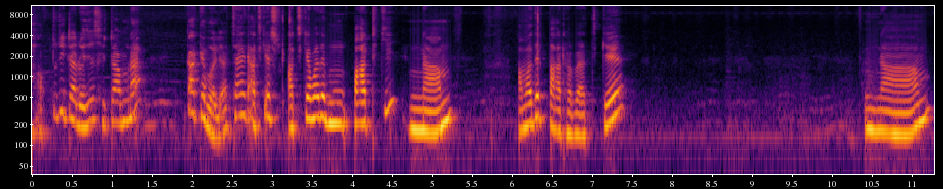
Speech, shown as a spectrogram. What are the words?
ধাতু যেটা রয়েছে সেটা আমরা কাকে বলি? আচ্ছা আজকে আজকে আমাদের পাঠ কি? নাম আমাদের পাঠ হবে আজকে। নাম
